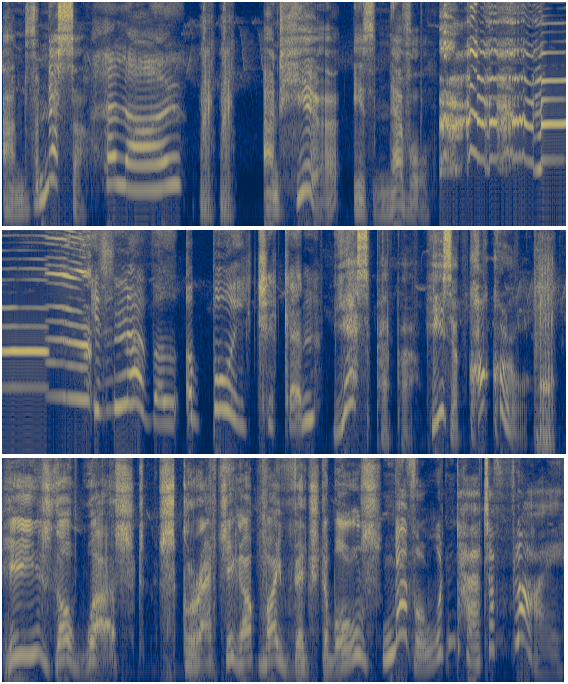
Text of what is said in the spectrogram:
and Vanessa. Hello. And here is Neville. Is Neville a boy chicken? Yes, Peppa. He's a cockerel. He's the worst, scratching up my vegetables. Neville wouldn't hurt a fly.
